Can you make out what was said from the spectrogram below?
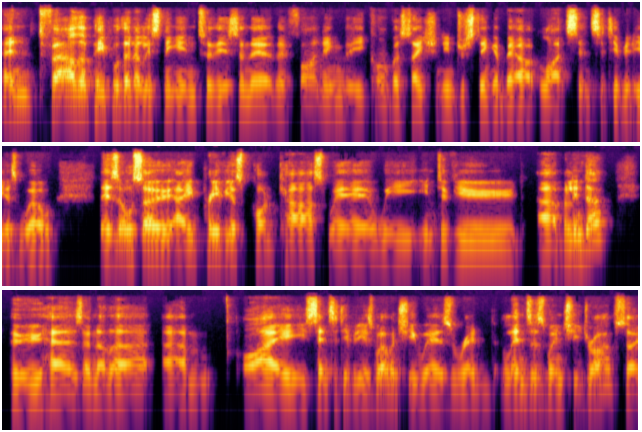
And for other people that are listening into this and they're, they're finding the conversation interesting about light sensitivity as well, there's also a previous podcast where we interviewed uh, Belinda, who has another um, eye sensitivity as well, and she wears red lenses when she drives. So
